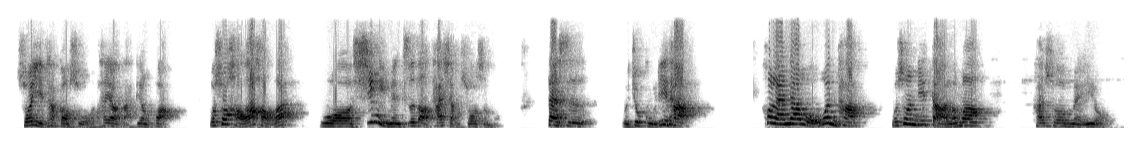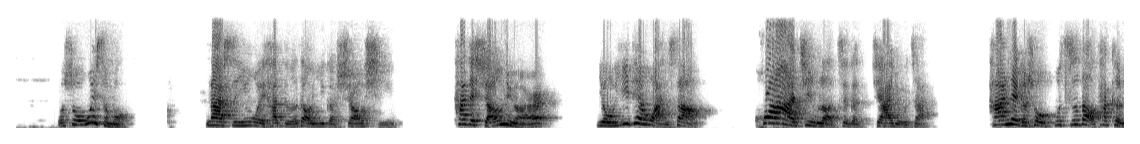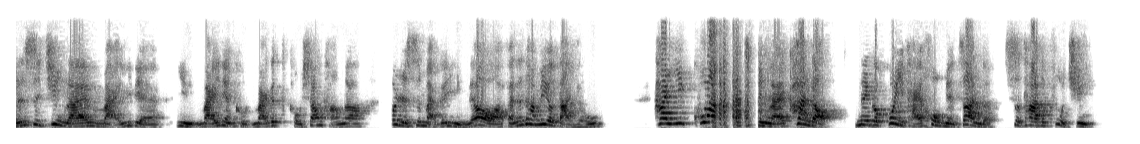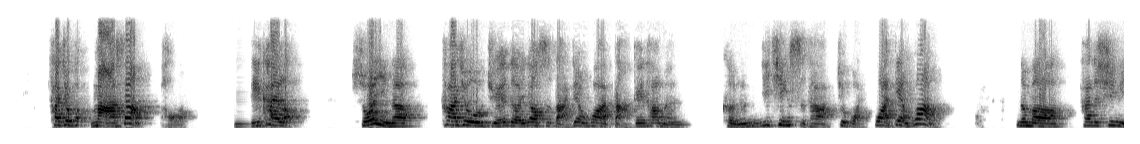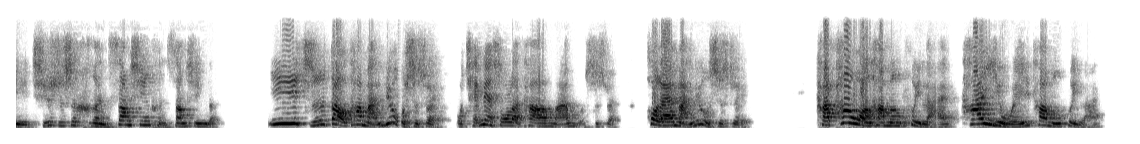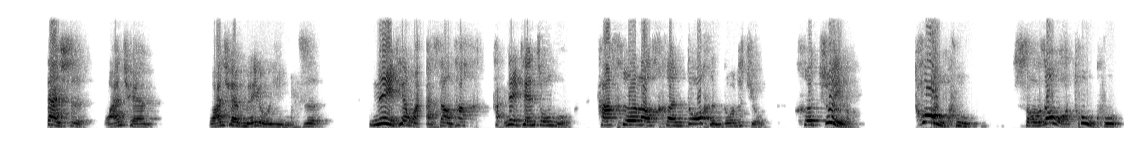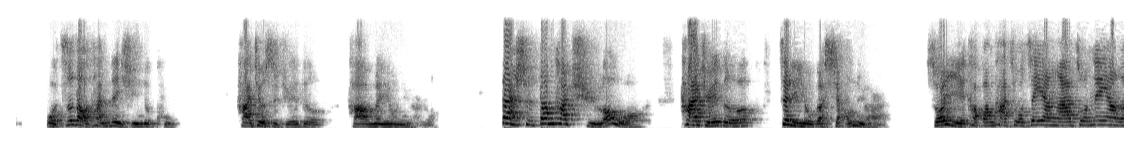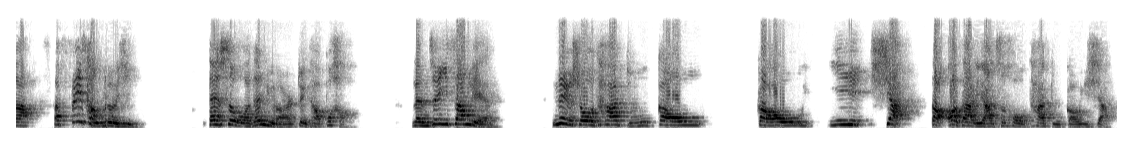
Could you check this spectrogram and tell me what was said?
所以他告诉我他要打电话。我说好啊好啊，我心里面知道他想说什么，但是我就鼓励他。后来呢，我问他，我说你打了吗？他说没有。我说为什么？那是因为他得到一个消息，他的小女儿有一天晚上，跨进了这个加油站。他那个时候不知道，他可能是进来买一点饮，买一点口，买个口香糖啊，或者是买个饮料啊，反正他没有打油。他一跨进来，看到那个柜台后面站的是他的父亲，他就跑，马上跑了，离开了。所以呢，他就觉得，要是打电话打给他们，可能一听是他就挂挂电话了。那么。他的心里其实是很伤心，很伤心的，一直到他满六十岁。我前面说了，他满五十岁，后来满六十岁，他盼望他们会来，他以为他们会来，但是完全完全没有影子。那天晚上，他他那天中午，他喝了很多很多的酒，喝醉了，痛哭，守着我痛哭。我知道他内心的苦，他就是觉得他没有女儿了。但是当他娶了我，他觉得这里有个小女儿，所以他帮他做这样啊，做那样啊，他非常乐意。但是我的女儿对他不好，冷着一张脸。那个时候他读高高一下，到澳大利亚之后，他读高一下，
